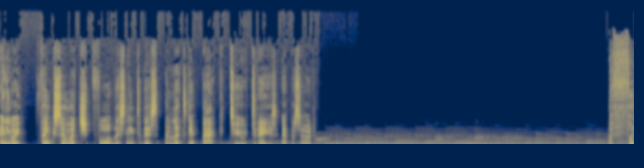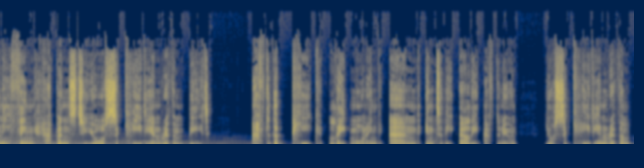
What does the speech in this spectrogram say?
Anyway, thanks so much for listening to this, and let's get back to today's episode. A funny thing happens to your circadian rhythm beat. After the peak late morning and into the early afternoon, your circadian rhythm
